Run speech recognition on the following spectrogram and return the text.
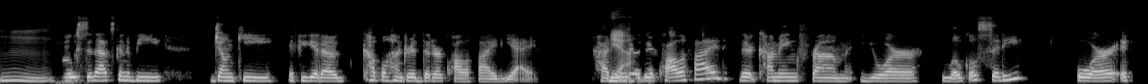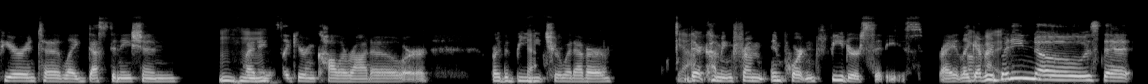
Mm. Most of that's going to be junky. If you get a couple hundred that are qualified, yay. How do yeah. you know they're qualified? They're coming from your local city, or if you're into like destination mm-hmm. weddings, like you're in Colorado or or the beach yeah. or whatever. Yeah. They're coming from important feeder cities, right? Like okay. everybody knows that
